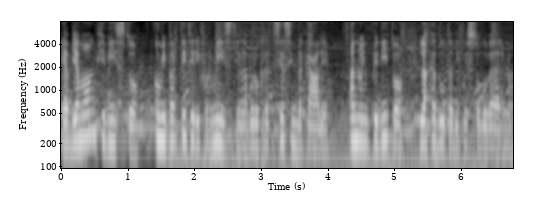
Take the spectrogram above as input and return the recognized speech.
e abbiamo anche visto come i partiti riformisti e la burocrazia sindacale hanno impedito la caduta di questo governo.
